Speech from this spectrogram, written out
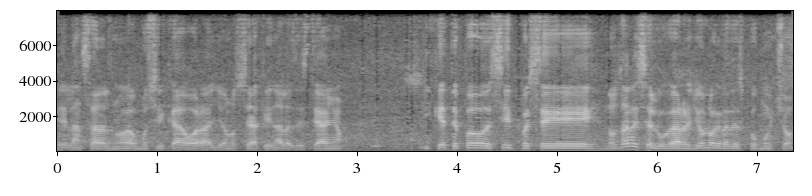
eh, lanzar nueva música ahora, yo no sé, a finales de este año. ¿Y qué te puedo decir? Pues eh, nos dan ese lugar, yo lo agradezco mucho,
